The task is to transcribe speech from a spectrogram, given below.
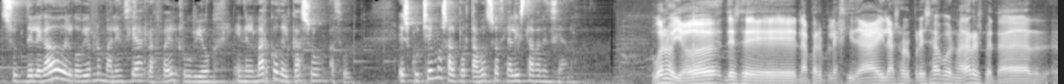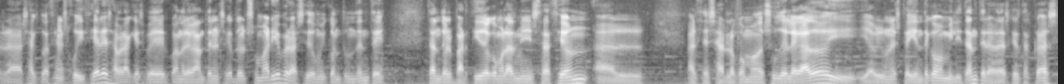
subdelegado del Gobierno en Valencia, Rafael Rubio, en el marco del caso Azul. Escuchemos al portavoz socialista valenciano. Bueno, yo desde la perplejidad y la sorpresa, pues nada, respetar las actuaciones judiciales, habrá que ver cuando levanten el secreto del sumario, pero ha sido muy contundente tanto el partido como la administración al, cesarlo como subdelegado y, abrir un expediente como militante. La verdad es que estas cosas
